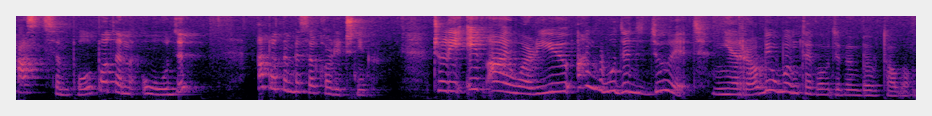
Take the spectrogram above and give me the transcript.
past simple, potem would, a potem bezokolicznik. Czyli if I were you, I wouldn't do it. Nie robiłbym tego, gdybym był tobą.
